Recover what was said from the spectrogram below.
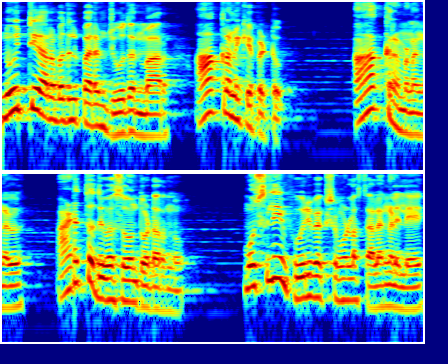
നൂറ്റി അറുപതിൽ പരം ജൂതന്മാർ ആക്രമിക്കപ്പെട്ടു. ആക്രമണങ്ങൾ അടുത്ത ദിവസവും തുടർന്നു. മുസ്ലിം ഭൂരിപക്ഷമുള്ള സ്ഥലങ്ങളിലെ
